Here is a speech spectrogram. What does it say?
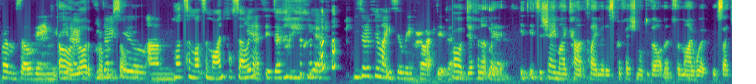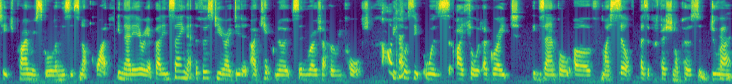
problem solving. Oh, you know, a lot of You problem don't solving. feel um, Lots and lots of mindful sewing. Yes, it definitely. Yeah, you sort of feel like you're still being proactive. And, Oh, definitely. Yeah. It, it's a shame I can't claim it as professional development for my work because I teach primary school and this is not quite in that area. But in saying that, the first year I did it, I kept notes and wrote up a report Oh, okay. because it was, I thought, a great example of myself as a professional person doing Right.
